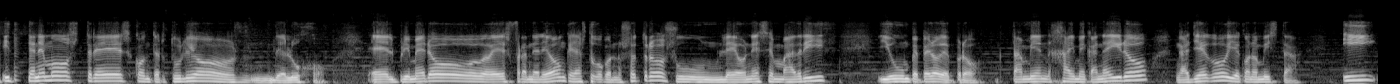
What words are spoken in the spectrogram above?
Y tenemos tres contertulios de lujo. El primero es Fran de León, que ya estuvo con nosotros, un leonés en Madrid y un pepero de pro. También Jaime Caneiro, gallego y economista y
